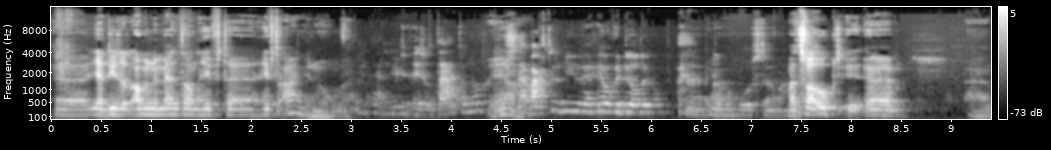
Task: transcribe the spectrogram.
eh, ja, die dat amendement dan heeft, eh, heeft aangenomen. Ja, nu de resultaten nog. Ja. Dus daar wachten we nu eh, heel geduldig op. Ja, dat kan ik me voorstellen. Maar het zal ook eh, ehm, ehm,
